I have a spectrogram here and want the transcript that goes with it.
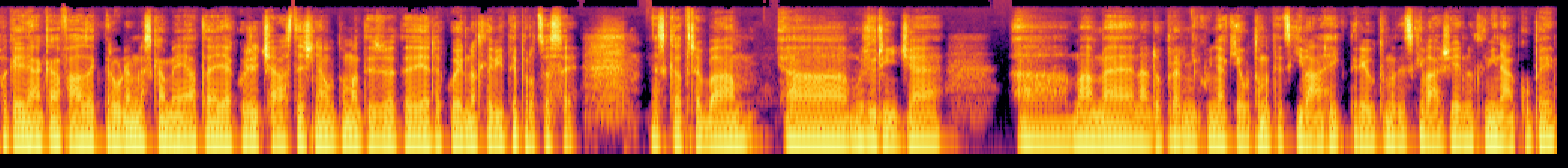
Pak je nějaká fáze, kterou jdeme dneska my a to je jako, že částečně automatizujete je jako jednotlivý ty procesy. Dneska třeba uh, můžu říct, že uh, máme na dopravníku nějaké automatické váhy, které automaticky váží jednotlivé nákupy.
